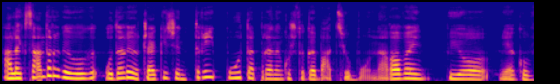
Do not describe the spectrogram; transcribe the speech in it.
Aleksandar ga je udario čekićem tri puta pre nego što ga je bacio u bunar. Ovo je bio njegov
